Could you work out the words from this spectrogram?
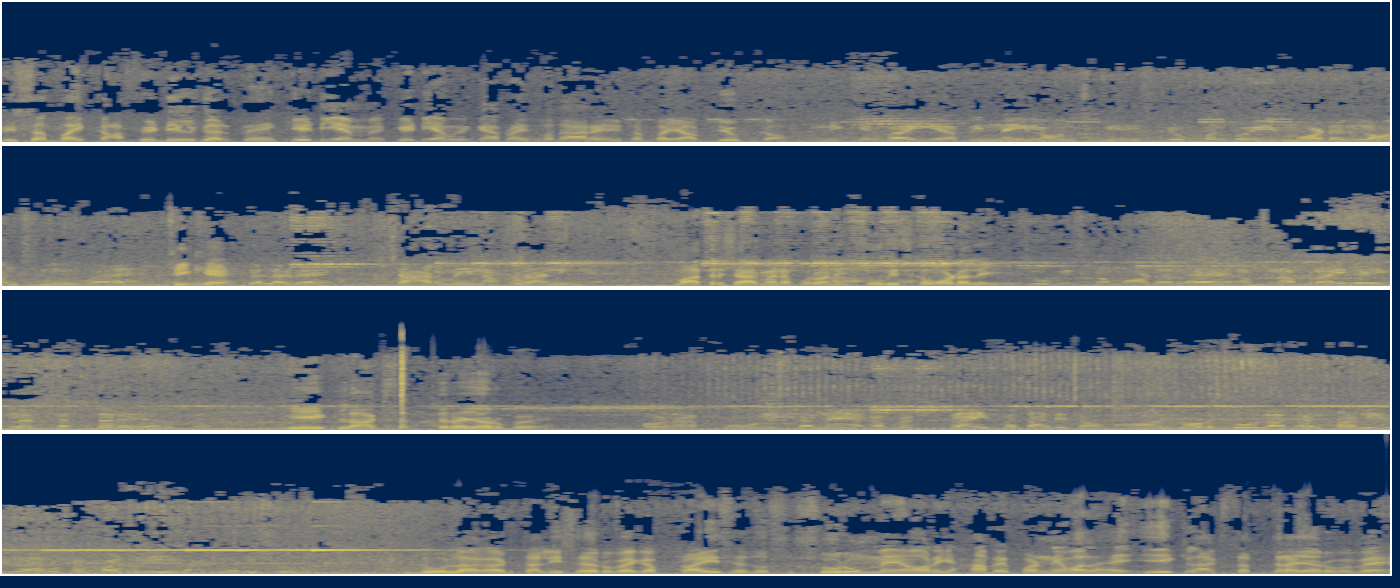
ऋषभ भाई काफ़ी डील करते हैं। केटीएम में। केटीएम का क्या प्राइस बता रहे हैं ऋषभ भाई आप ड्यूक का? निखिल भाई ये अभी नई लॉन्च हुई है। इसके ऊपर कोई मॉडल लॉन्च नहीं हुआ है। ठीक है। कलर है। चार महीना पुरानी है। मात्र चार महीना पुरानी। हाँ। चौबीस का मॉडल है ये। चौबीस का मॉडल है। अपना प्राइस है एक लाख सत्तर हज़ार रूपए। एक लाख सत्तर हज़ार रुपये और आपको इसका नया का प्राइस बता देता हूँ। ऑन रोड दो लाख अड़तालीस हज़ार रूपए पड़ रही है गाड़ी अभी शोरूम में। दो लाख अड़तालीस हज़ार रुपए का प्राइस है दोस्तों शोरूम में। और यहाँ पे पड़ने वाला है एक लाख सत्तर हज़ार रुपए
